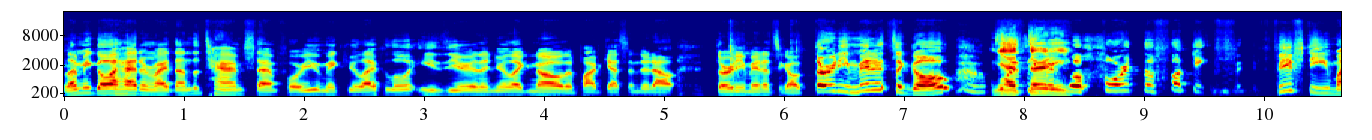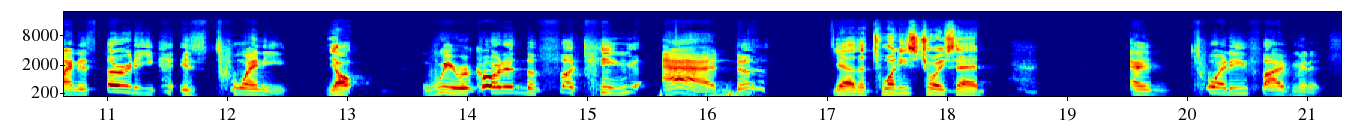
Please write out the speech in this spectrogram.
let me go ahead and write down the timestamp for you, make your life a little easier. And then you're like, no, the podcast ended out 30 minutes ago. 30 minutes ago? Yeah, was even 30. Before the fucking 50 minus 30 is 20. Yup. We recorded the fucking ad Yeah, the twenties choice ad. and 25 minutes.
